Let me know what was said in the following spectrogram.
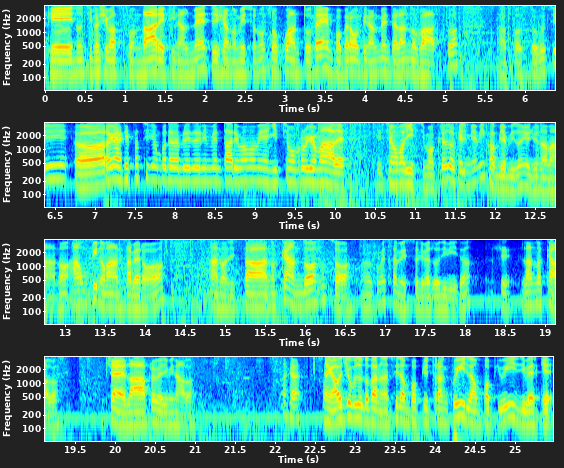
che non ti faceva sfondare. Finalmente ci hanno messo non so quanto tempo, però finalmente l'hanno fatto. A posto così. Uh, raga, che fastidio non poter aprire l'inventario, mamma mia, iniziamo proprio male. Iniziamo malissimo. Credo che il mio amico abbia bisogno di una mano. Ha un P90 però. Ah no, li sta knockando? Non so. Come sta messo il livello di vita? Sì, l'ha knoccato. Cioè, l'ha proprio eliminato. Ok. Raga, oggi ho voluto fare una sfida un po' più tranquilla, un po' più easy perché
